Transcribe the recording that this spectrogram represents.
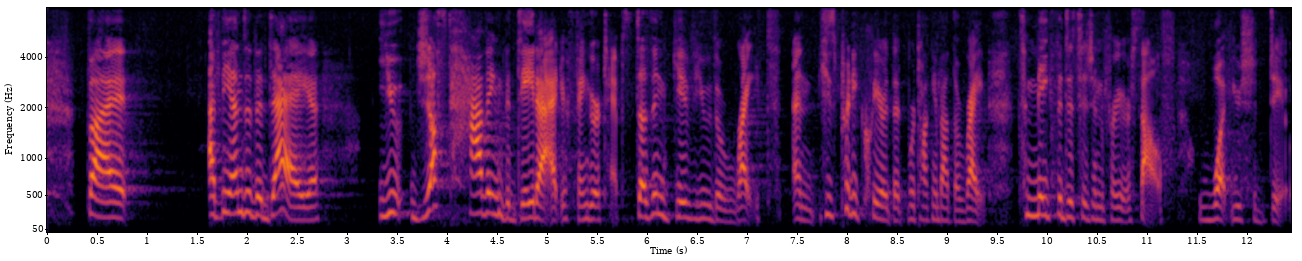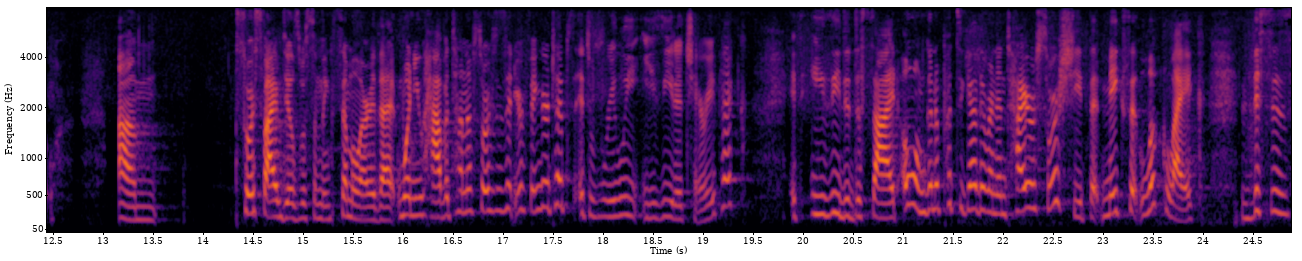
but at the end of the day, you just having the data at your fingertips doesn't give you the right, and he's pretty clear that we're talking about the right, to make the decision for yourself what you should do. Um, Source 5 deals with something similar that when you have a ton of sources at your fingertips, it's really easy to cherry pick. It's easy to decide, oh, I'm going to put together an entire source sheet that makes it look like this is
